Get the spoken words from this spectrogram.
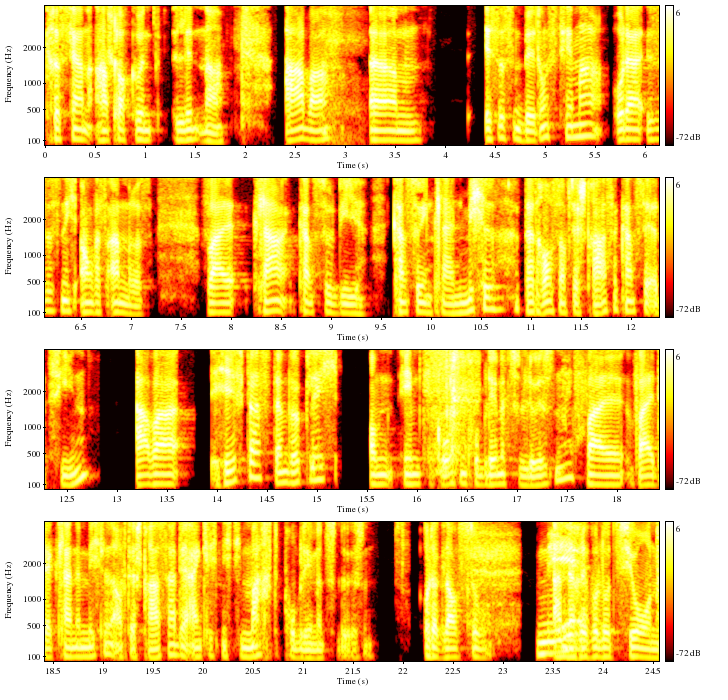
Christian Arschlochgründ Lindner. Aber ähm, ist es ein Bildungsthema oder ist es nicht irgendwas anderes? Weil klar kannst du die, kannst du den kleinen Michel da draußen auf der Straße kannst du erziehen, aber hilft das denn wirklich, um eben die großen Probleme zu lösen? Weil, weil der kleine Michel auf der Straße hat ja eigentlich nicht die Macht, Probleme zu lösen. Oder glaubst du nee, an eine Revolution,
